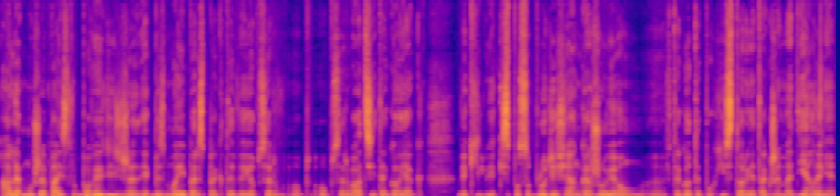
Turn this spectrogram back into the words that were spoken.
ale muszę Państwu powiedzieć, że jakby z mojej perspektywy i obserwacji tego, jak, w jaki, w jaki sposób ludzie się angażują e, w tego typu historie, także medialnie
